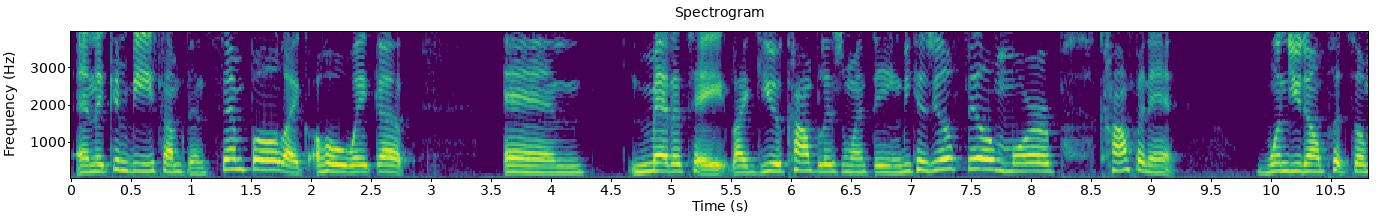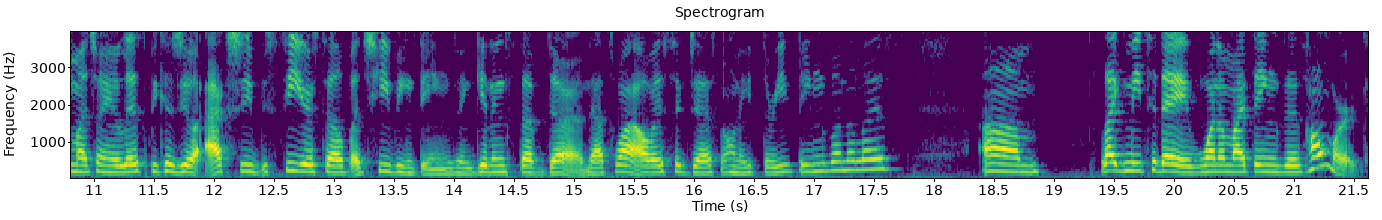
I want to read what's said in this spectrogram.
And it can be something simple like, oh, wake up and meditate. Like you accomplish one thing because you'll feel more confident when you don't put so much on your list because you'll actually see yourself achieving things and getting stuff done. That's why I always suggest only three things on the list. Um, like me today, one of my things is homework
